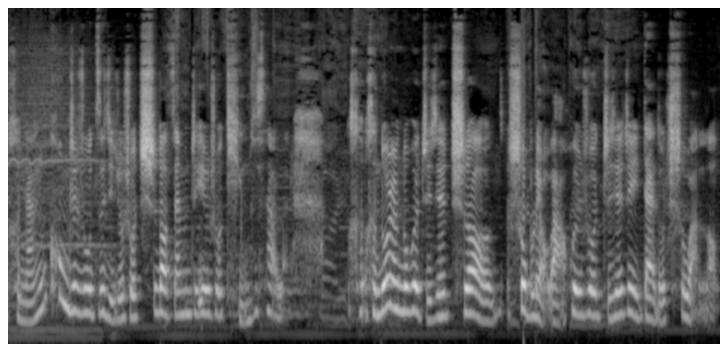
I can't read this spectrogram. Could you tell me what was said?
很难控制住自己，就说吃到三分之一的时候停下来。很很多人都会直接吃到受不了吧，或者说直接这一袋都吃完了，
